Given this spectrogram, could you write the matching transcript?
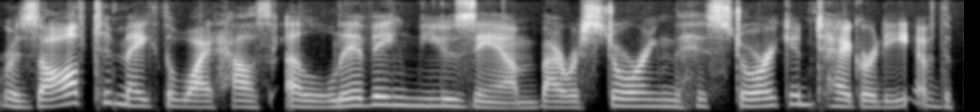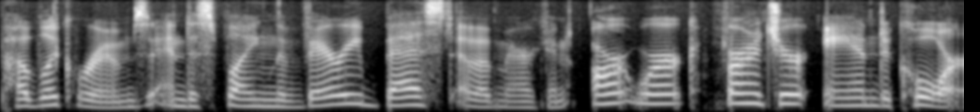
resolved to make the White House a living museum by restoring the historic integrity of the public rooms and displaying the very best of American artwork, furniture, and decor.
